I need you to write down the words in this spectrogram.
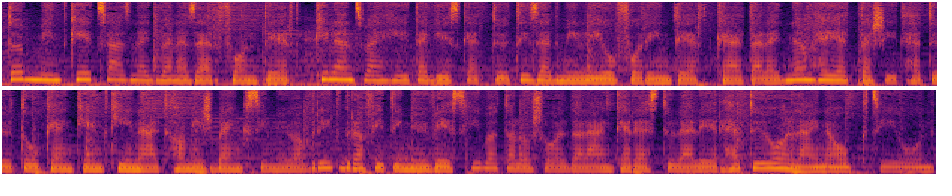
Több mint 240 ezer fontért, 97,2 millió forintért kelt el egy nem helyettesíthető tokenként kínált hamis Banksy a brit graffiti művész hivatalos oldalán keresztül elérhető online aukción.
